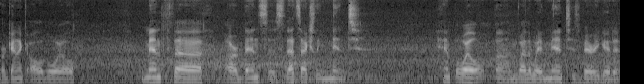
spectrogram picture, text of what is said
organic olive oil, mentha arvensis. That's actually mint. Hemp oil, um, by the way, mint is very good at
